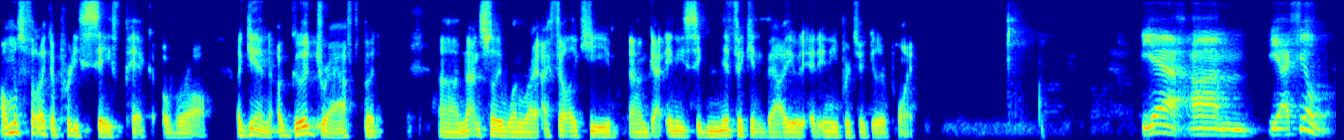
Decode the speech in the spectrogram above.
Almost felt like a pretty safe pick overall. Again, a good draft, but Um, not necessarily one where I felt like he um, got any significant value at any particular point. Yeah, um, yeah, I feel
